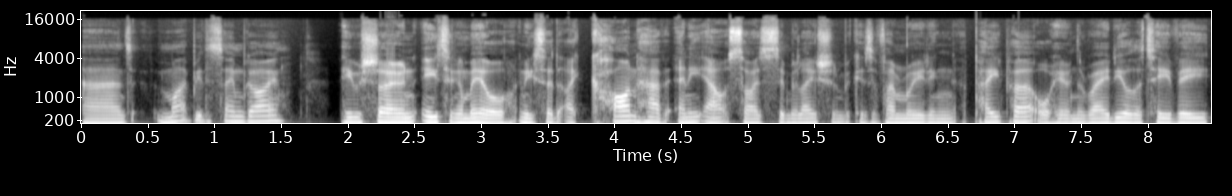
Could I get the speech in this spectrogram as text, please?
And might be the same guy. He was shown eating a meal and he said, I can't have any outside stimulation because if I'm reading a paper or hearing the radio or the TV,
